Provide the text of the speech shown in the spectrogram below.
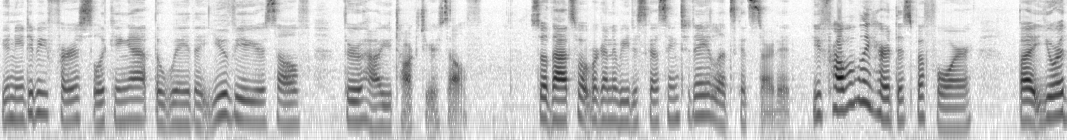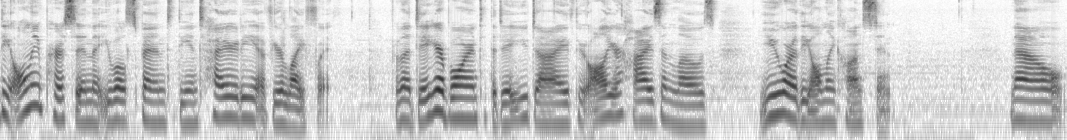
you need to be first looking at the way that you view yourself through how you talk to yourself. So, that's what we're going to be discussing today. Let's get started. You've probably heard this before but you're the only person that you will spend the entirety of your life with. From the day you're born to the day you die, through all your highs and lows, you are the only constant. Now,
